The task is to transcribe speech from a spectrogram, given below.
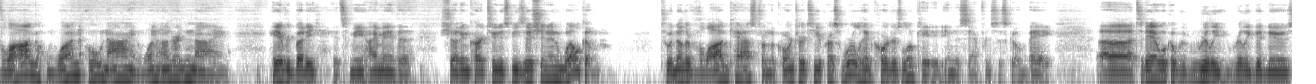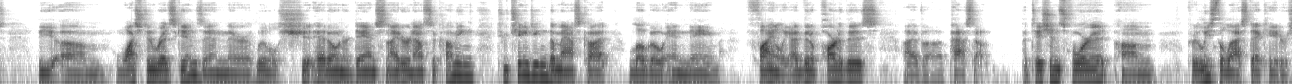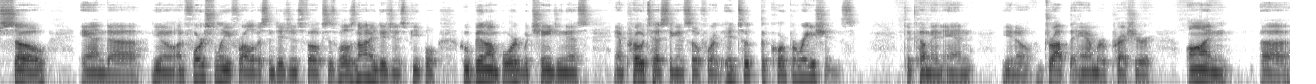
vlog 109, 109. Hey everybody, it's me, Jaime, the shut-in cartoonist musician, and welcome to another vlogcast from the Corn Tortilla Press World Headquarters located in the San Francisco Bay. Uh, today I woke up with really, really good news. The um, Washington Redskins and their little shithead owner Dan Snyder announced coming to changing the mascot logo and name. Finally, I've been a part of this. I've uh, passed out petitions for it um, for at least the last decade or so. And, uh, you know, unfortunately for all of us indigenous folks, as well as non-indigenous people who've been on board with changing this and protesting and so forth, it took the corporations to come in and, you know, drop the hammer of pressure on uh,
